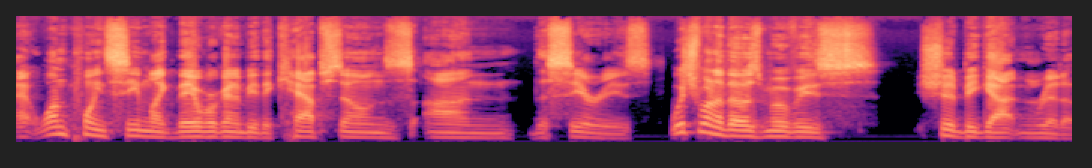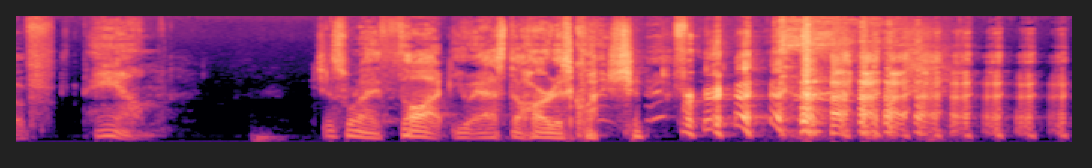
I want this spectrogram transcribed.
at one point seemed like they were going to be the capstones on the series. Which one of those movies should be gotten rid of? Damn. Just when I thought you asked the hardest question ever.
